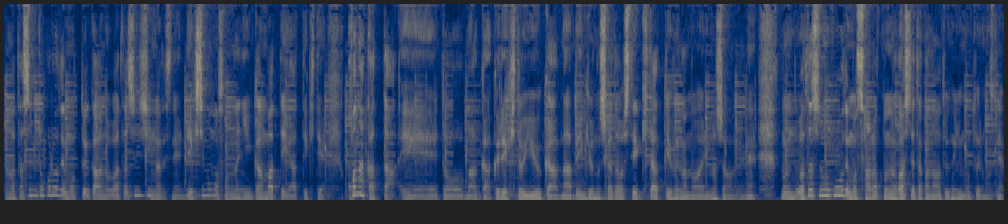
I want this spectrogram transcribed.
まあ、私のところでも、というか、あの、私自身がですね、歴史ものそんなに頑張ってやってきて来なかった、えっ、ー、と、まあ、学歴というか、まあ、勉強の仕方をしてきたっていう風なのはありましたのでね、まあ、私の方でもさらっと流してたかなという風に思っておりますね。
